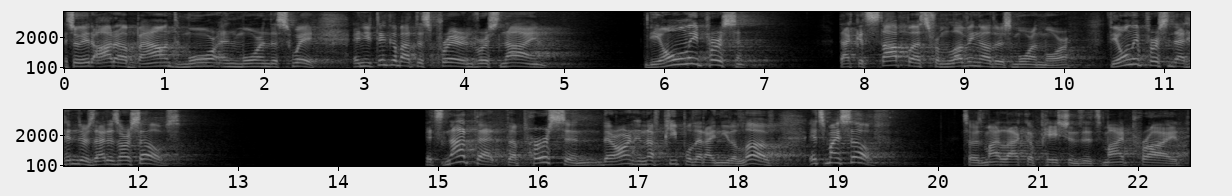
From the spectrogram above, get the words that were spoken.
And so it ought to abound more and more in this way. And you think about this prayer in verse 9 the only person that could stop us from loving others more and more, the only person that hinders that is ourselves. It's not that the person, there aren't enough people that I need to love, it's myself. So it's my lack of patience, it's my pride,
